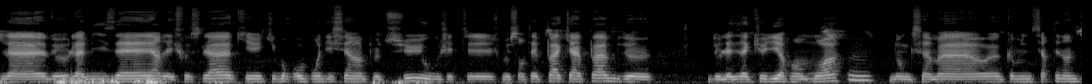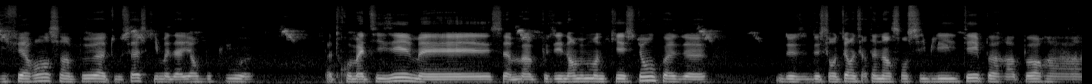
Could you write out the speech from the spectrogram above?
la, de, la misère, les choses-là qui, qui me rebondissaient un peu dessus, où j'étais, je me sentais pas capable de, de les accueillir en moi. Mm. Donc ça m'a ouais, comme une certaine indifférence un peu à tout ça, ce qui m'a d'ailleurs beaucoup, euh, pas traumatisé, mais ça m'a posé énormément de questions, quoi, de, de, de sentir une certaine insensibilité par rapport à,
